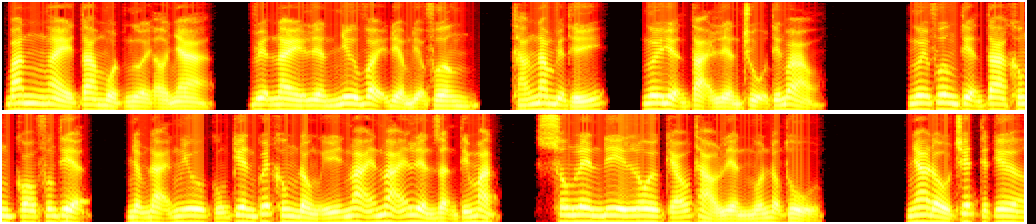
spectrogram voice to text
ban ngày ta một người ở nhà, viện này liền như vậy điểm địa phương, tháng 5 viện thí, ngươi hiện tại liền trụ tiến bảo. Ngươi phương tiện ta không có phương tiện, nhậm đại ngưu cũng kiên quyết không đồng ý mãi mãi liền giận tí mặt, xông lên đi lôi kéo thảo liền muốn động thủ. Nha đầu chết tiệt kia,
